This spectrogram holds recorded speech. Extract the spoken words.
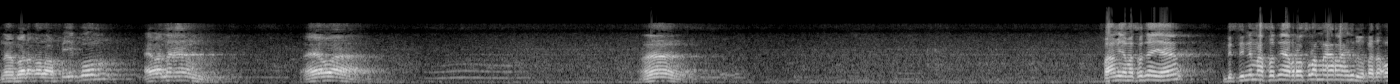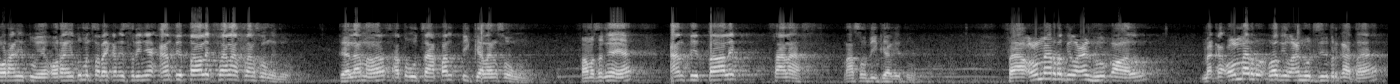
Nah, barakallahu fikum. Ayo na'am. Ayo. Ah. Paham ya maksudnya ya? Di sini maksudnya Rasulullah marah itu pada orang itu ya. Orang itu menceraikan istrinya anti talik salah langsung itu. Dalam? Satu ucapan tiga langsung. Paham maksudnya ya? Anti talik salah langsung tiga gitu. Fa Umar radhiyallahu anhu qol, maka Umar radhiyallahu anhu di sini berkata,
